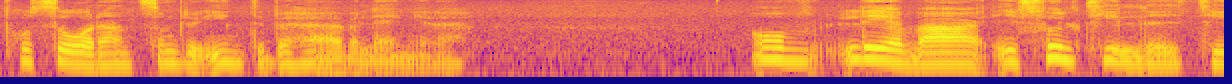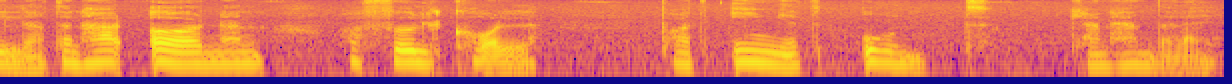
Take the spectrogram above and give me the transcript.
på sådant som du inte behöver längre och leva i full tillit till att den här örnen har full koll på att inget ont kan hända dig.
